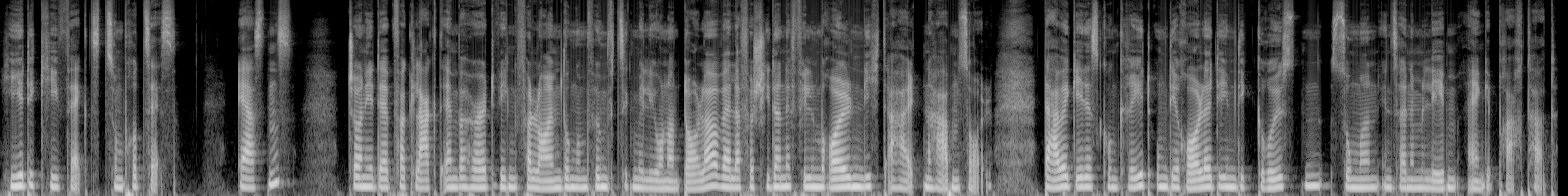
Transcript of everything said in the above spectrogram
Hier die Key Facts zum Prozess. Erstens, Johnny Depp verklagt Amber Heard wegen Verleumdung um 50 Millionen Dollar, weil er verschiedene Filmrollen nicht erhalten haben soll. Dabei geht es konkret um die Rolle, die ihm die größten Summen in seinem Leben eingebracht hat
